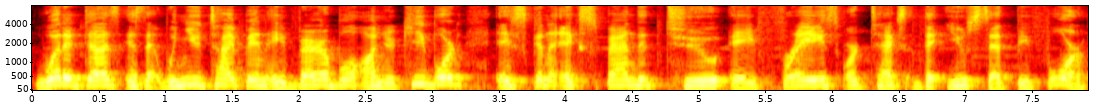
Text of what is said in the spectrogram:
What it does is that when you type in a variable on your keyboard, it's gonna expand it to a phrase or text that you set before.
